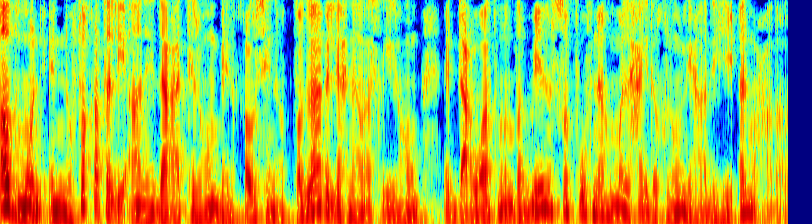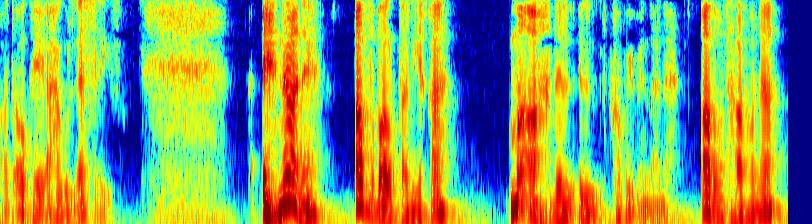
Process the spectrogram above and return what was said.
أضمن إنه فقط اللي أنا دعت لهم بين قوسين الطلاب اللي إحنا راسلين لهم الدعوات منضمين لصفوفنا هم اللي حيدخلون لهذه المحاضرات. okay أقول له save. هنا أفضل طريقة ما آخذ ال copy من أنا أضغط ها هنا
